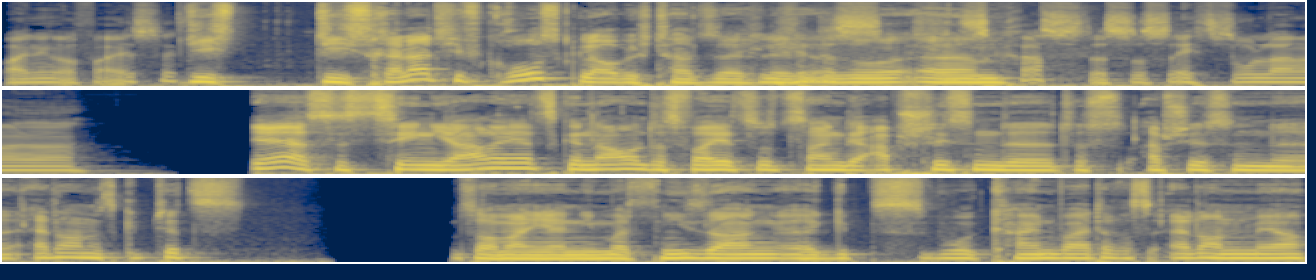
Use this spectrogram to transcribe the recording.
Binding of Isaac? Die, die ist relativ groß, glaube ich, tatsächlich. Ich also, das, ähm, krass, dass das echt so lange. Ja, es ist zehn Jahre jetzt, genau, und das war jetzt sozusagen der abschließende, das abschließende Add-on. Es gibt jetzt, soll man ja niemals nie sagen, äh, gibt es wohl kein weiteres Add-on mehr.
